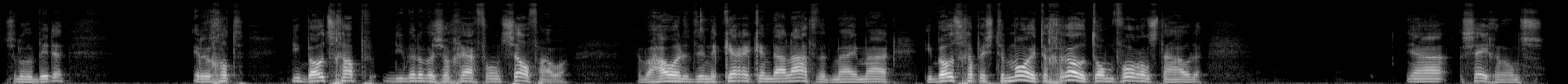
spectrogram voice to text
Zullen we bidden? Heere God, die boodschap die willen we zo graag voor onszelf houden. En we houden het in de kerk en daar laten we het mee. Maar die boodschap is te mooi, te groot om voor ons te houden. Ja, zegen ons.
